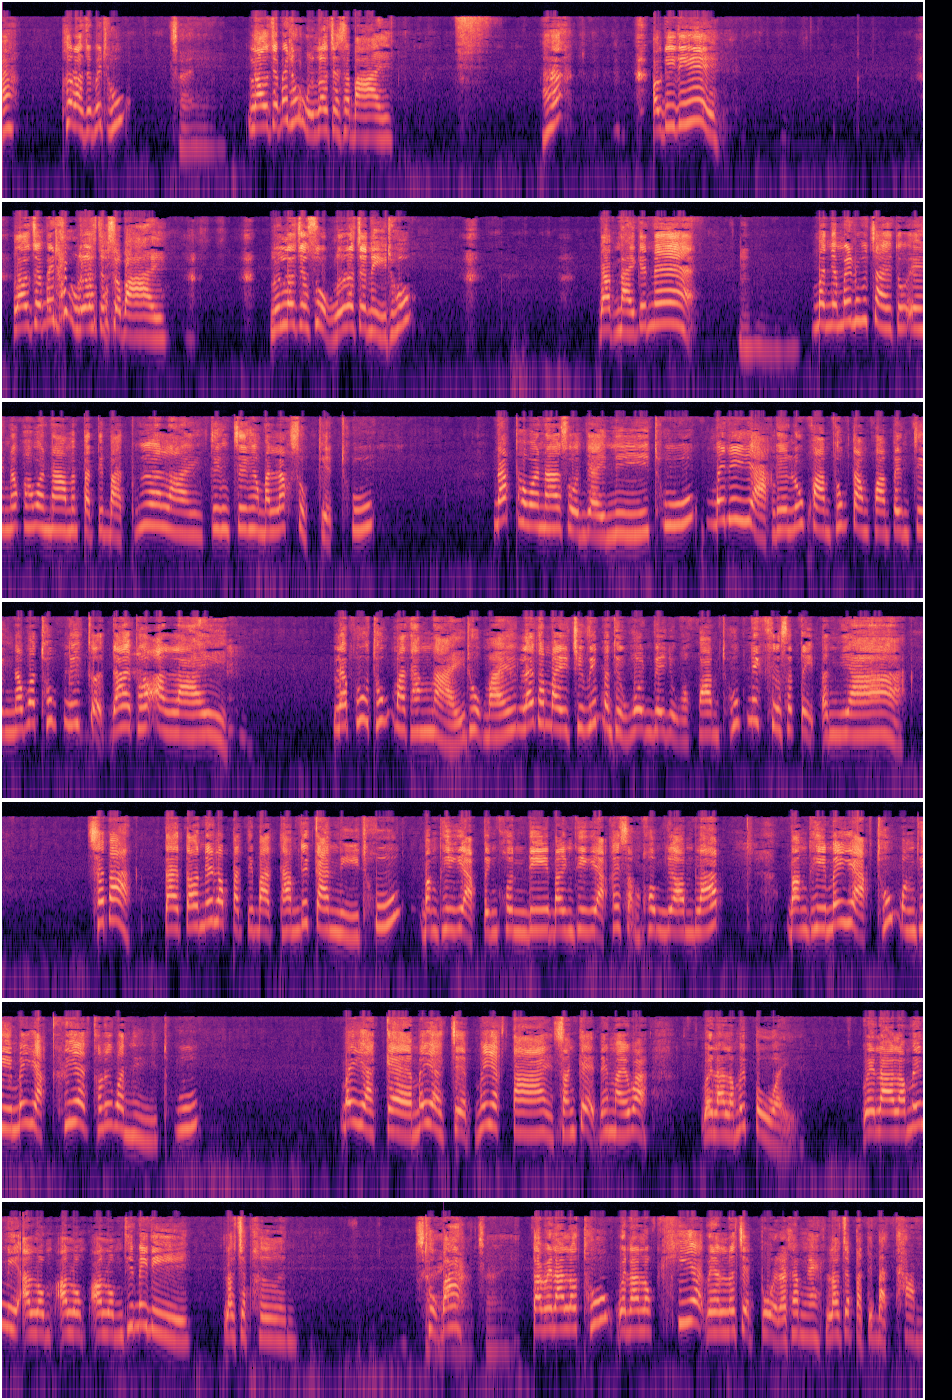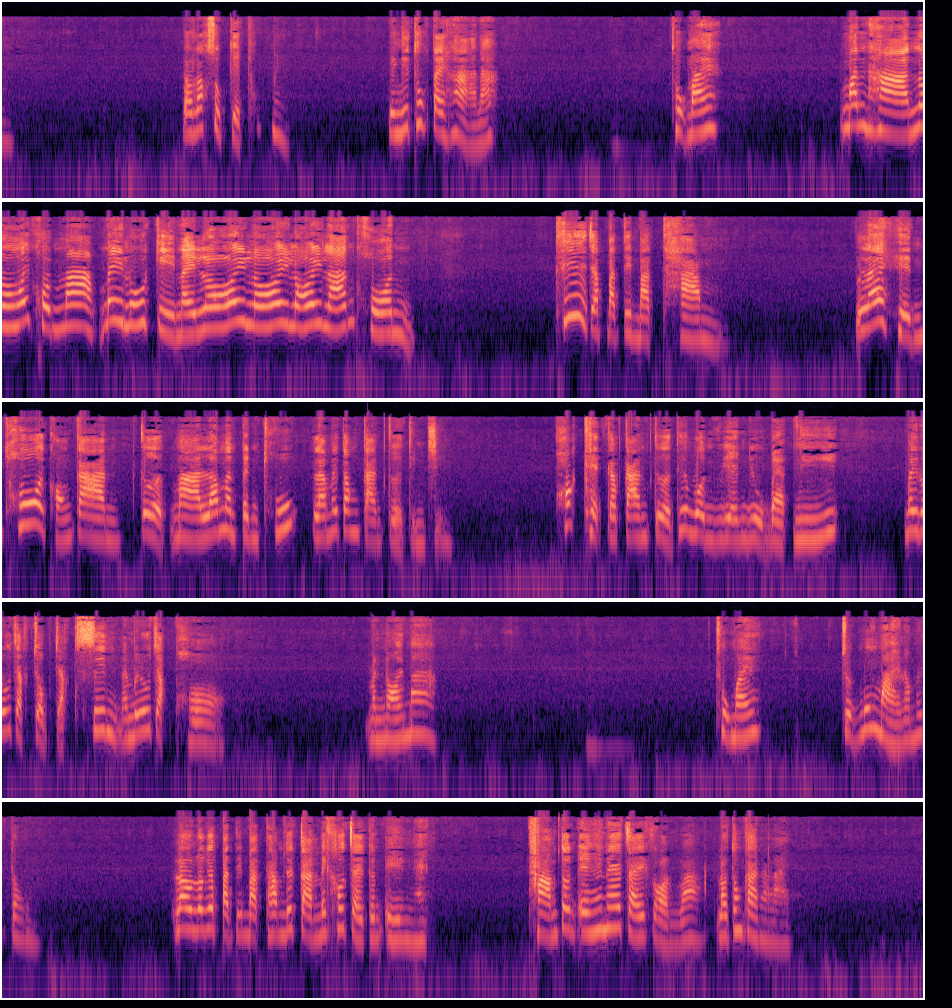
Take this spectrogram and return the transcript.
ฮะเพื่อเราจะไม่ทุกข์ใช่ เราจะไม่ทุกข์หรือเราจะสบายฮะเอาดีๆเราจะไม่ทุกข์หรือเราจะสบาย หรือเราจะสุขหรือเราจะหนีทุกข์แบบไหนกันแน่ อื มันยังไม่รู้ใจตัวเองนักภาวนามันปฏิบัติเพื่ออะไร จริง ๆอะมันรักสุขเกียดทุกข์นักภาวนาส่วนใหญ่หนีทุกข์ไม่ได้อยากเรียนรู้ความทุกข์ตามความเป็นจริงนะว่าทุกข์นี้เกิดได้เพราะอะไร แล้วผู้ทุกข์มาทางไหนถูกไหม และทำไมชีวิตมันถึงวนเวียนอยู่กับความทุกข์นี่คือสติปัญญา ใช่ปะแต่ตอนนี้เราปฏิบัติทำด้วยการหนีทุกข์บางทีอยากเป็นคนดี บางทีอยากให้สังคมยอมรับ บางทีไม่อยากทุกข์บางทีไม่อยากเครียดเขาเรียกว่าหนีทุกข์ไม่อยากแก่ ไม่อยากเจ็บ ไม่อยากตาย สังเกตได้ไหมว่า เวลาเราไม่ป่วย เวลาเราไม่มีอารมณ์อารมณ์อารมณ์ที่ไม่ดี เราจะเพลินใช่ถูกปะค่ใช่แต่เวลาเราทุกข์เวลาเราเครียดเวลาเราเจ็บป่วยเราทำไง เราจะปฏิบัติธรรมเรารักสุขเกตทุกข์นี่อย่างนี้ทุกข์ไตายหานะ ถูกไหม มันหาน้อยคนมาก ไม่รู้กี่ในร้อยร้อยร้อยล้านคน ที่จะปฏิบัติธรรม และเห็นโทษของการเกิดมาแล้วมันเป็นทุกข์และไม่ต้องการเกิดจริง ๆ เพราะเข็ดกับการเกิดที่วนเวียนอยู่แบบนี้ ไม่รู้จักจบจากสิ้น มันไม่รู้จักพอ มันน้อยมาก ถูกไหม จุดมุ่งหมายเราไม่ตรง เราเราจะปฏิบัติธรรมด้วยการไม่เข้าใจตนเองไง ถามตนเองให้แน่ใจก่อนว่า เราต้องการอะไร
